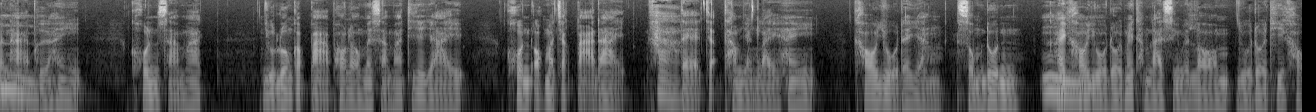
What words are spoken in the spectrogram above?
ปัญหาเพื่อให้คนสามารถอยู่ร่วมกับป่า เพราะเราไม่สามารถที่จะย้ายคนออกมาจากป่าได้ค่ะแต่จะทำอย่างไรให้ เขาอยู่ได้อย่างสมดุลอืมให้เขาอยู่โดยไม่ทำลายสิ่งแวดล้อม อยู่โดยที่เขา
